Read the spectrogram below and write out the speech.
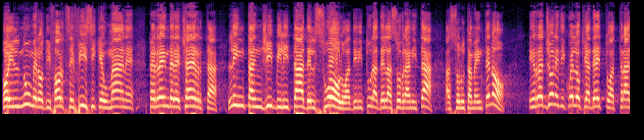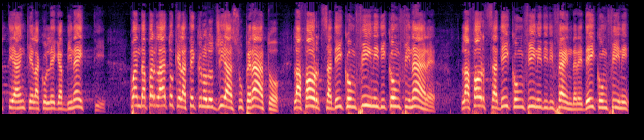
o il numero di forze fisiche umane per rendere certa l'intangibilità del suolo, addirittura della sovranità? Assolutamente no. In ragione di quello che ha detto a tratti anche la collega Binetti, quando ha parlato che la tecnologia ha superato la forza dei confini di confinare, la forza dei confini di difendere, dei confini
